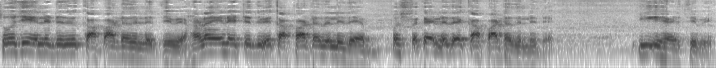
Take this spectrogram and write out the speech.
ಸೂಜಿ ಎಲ್ಲಿಟ್ಟಿದ್ವಿ ಕಪಾಟದಲ್ಲಿರ್ತೀವಿ ಹಣ ಎಲ್ಲಿಟ್ಟಿದ್ವಿ, ಕಪಾಟದಲ್ಲಿದೆ. ಪುಸ್ತಕ ಎಲ್ಲಿದೆ, ಕಪಾಟದಲ್ಲಿದೆ. ಈಗ ಹೇಳ್ತೀವಿ.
